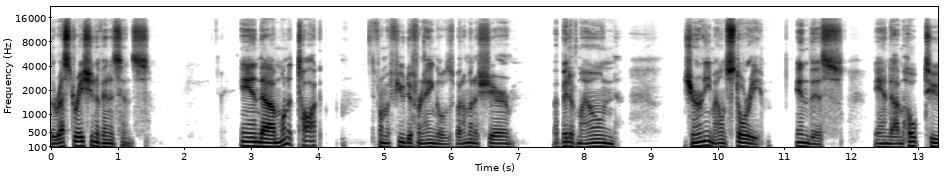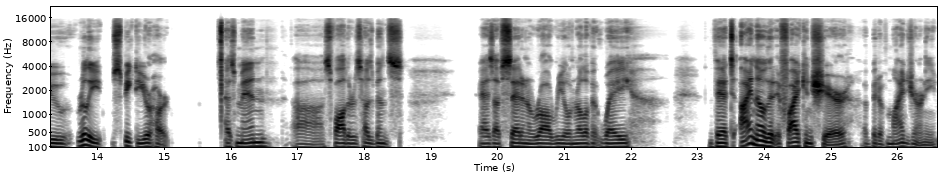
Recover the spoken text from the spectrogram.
The restoration of innocence. And uh, I'm going to talk from a few different angles, but I'm going to share a bit of my own journey, my own story in this, and um, hope to really speak to your heart as men, uh, as fathers, husbands, as I've said in a raw, real, and relevant way. That I know that if I can share a bit of my journey,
